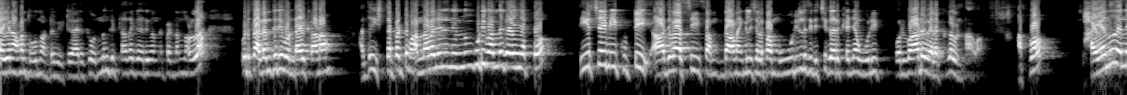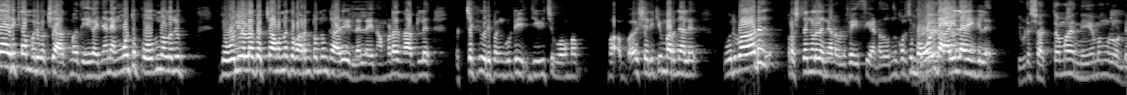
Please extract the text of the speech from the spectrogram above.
പയ്യനാണെന്ന് തോന്നുന്നുണ്ട് വീട്ടുകാർക്ക്. ഒന്നും കിട്ടാതെ കയറി വന്ന പെണ്ണെന്നുള്ള ഒരു തലംതിരിവ് ഉണ്ടായി കാണാം. അത് ഇഷ്ടപ്പെട്ട് വന്നവനിൽ നിന്നും കൂടി വന്നു കഴിഞ്ഞപ്പോ തീർച്ചയായും ഈ കുട്ടി ആദിവാസി ഇതാണെങ്കിൽ ചിലപ്പോൾ മൂടിൽ തിരിച്ചു കയറി കഴിഞ്ഞാൽ ഊടി ഒരുപാട് വിലക്കുകൾ ഉണ്ടാവാം. അപ്പോ ഭയന്ന് തന്നെ ആയിരിക്കാം ഒരു പക്ഷെ ആത്മഹത്യ. ചെയ്യുക ഞാൻ എങ്ങോട്ട് പോകും എന്നുള്ളൊരു ജോലിയുള്ള കൊച്ചാണെന്നൊക്കെ പറഞ്ഞിട്ടൊന്നും കാര്യമില്ല അല്ലേ? നമ്മുടെ നാട്ടിൽ ഒറ്റയ്ക്ക് ഒരു പെൺകുട്ടി ജീവിച്ചു പോകുമ്പോൾ ശരിക്കും പറഞ്ഞാൽ ഒരുപാട് പ്രശ്നങ്ങൾ തന്നെയാണ് ഫേസ് ചെയ്യേണ്ടത്. ഒന്ന് കുറച്ച് ബോൾഡ് ആയില്ല എങ്കിൽ ഇവിടെ ശക്തമായ നിയമങ്ങളുണ്ട്.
